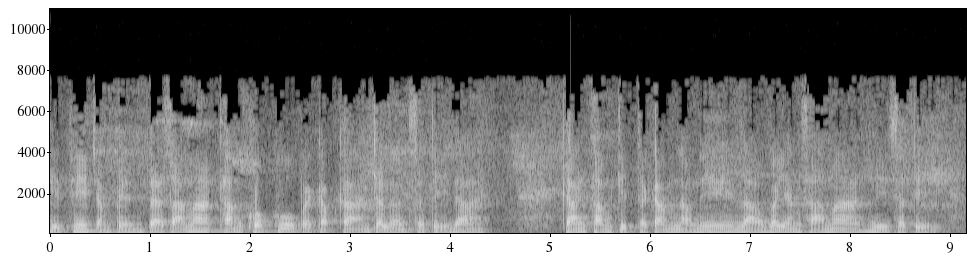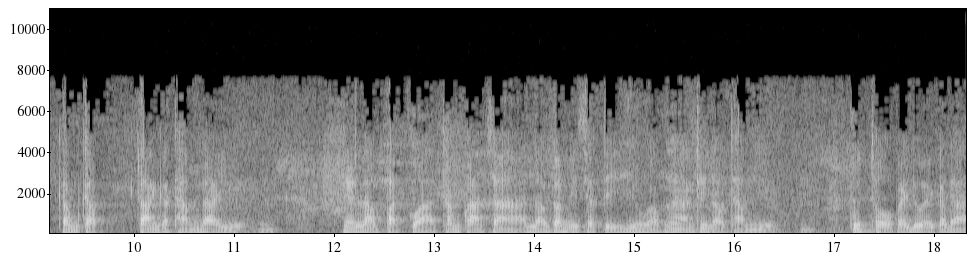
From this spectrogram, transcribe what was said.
กิจที่จำเป็น แต่สามารถทำควบคู่ไปกับการเจริญสติได้ การทำกิจกรรมเหล่านี้เราก็ยังสามารถมีสติกำกับการกระทำได้อยู่เช่นเราปัดกวาดทำความสะอาดเราก็มีสติอยู่กับงานที่เราทำอยู่ พุทโธไปด้วยก็ได้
